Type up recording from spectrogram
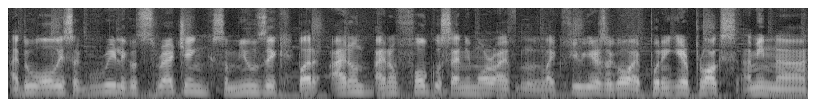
I do always a really good stretching some music but I don't I don't focus anymore. I've like few years ago I put in earplugs I mean uh,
